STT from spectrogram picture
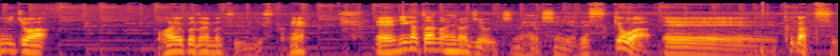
んにちは。おはようございます。いいですかね。えー、新潟のヘラジオ一の平深夜です。今日は、えー、9月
